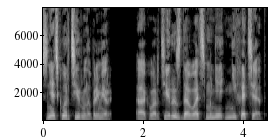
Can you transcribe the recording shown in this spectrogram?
Снять квартиру, например. А квартиры сдавать мне не хотят.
